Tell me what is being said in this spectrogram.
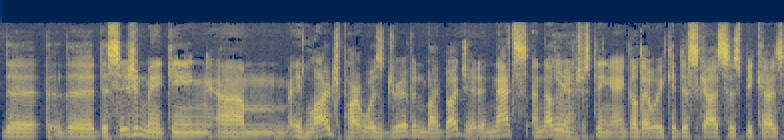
the the decision making, um, in large part, was driven by budget, and that's another Yeah. interesting angle that we could discuss. Is because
